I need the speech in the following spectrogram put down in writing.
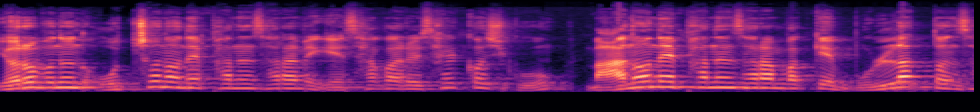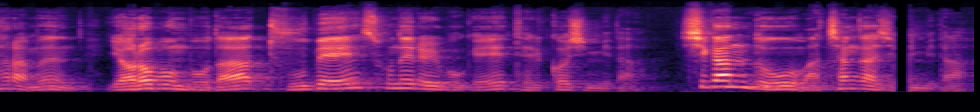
여러분은 5천 원에 파는 사람에게 사과를 살 것이고 만 원에 파는 사람밖에 몰랐던 사람은 여러분보다 두 배의 손해를 보게 될 것입니다. 시간도 마찬가지입니다.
